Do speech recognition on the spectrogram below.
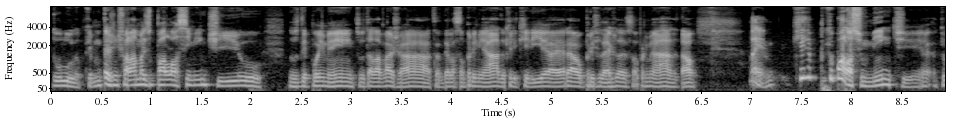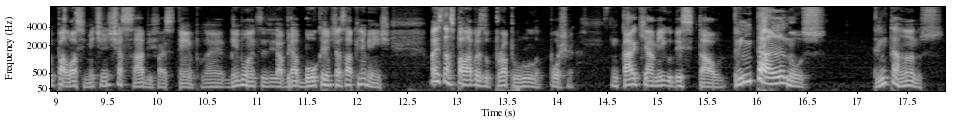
do Lula. Porque muita gente fala, ah, mas o Palocci mentiu nos depoimentos da Lava Jato, da delação premiada, o que ele queria era o privilégio da delação premiada e tal. É, que, ele, que o Palocci mente, é, que o Palocci mente a gente já sabe faz tempo, né? Bem antes de abrir a boca a gente já sabe que ele mente. Mas nas palavras do próprio Lula, poxa, um cara que é amigo desse tal, 30 anos, 30 anos,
